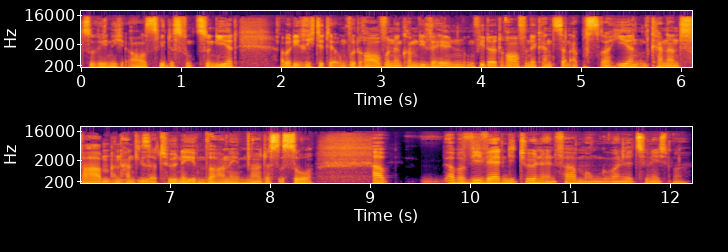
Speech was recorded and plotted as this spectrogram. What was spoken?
zu wenig aus, wie das funktioniert. Aber die richtet er irgendwo drauf und dann kommen die Wellen irgendwie da drauf und er kann es dann abstrahieren und kann dann Farben anhand dieser Töne eben wahrnehmen. Ne? Das ist so. Aber, aber wie werden die Töne in Farben umgewandelt zunächst mal?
